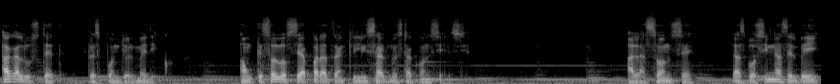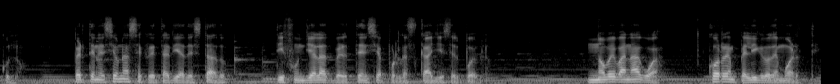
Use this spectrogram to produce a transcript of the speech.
hágalo usted, respondió el médico, aunque solo sea para tranquilizar nuestra conciencia. A las once, las bocinas del vehículo, pertenecía a una secretaría de Estado, difundía la advertencia por las calles del pueblo. No beban agua, corren peligro de muerte,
